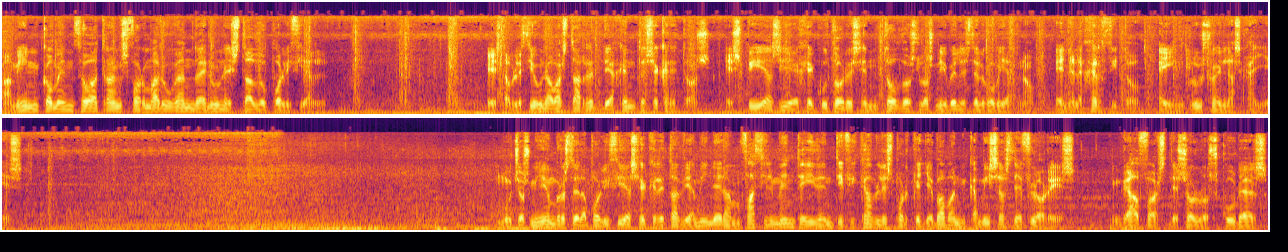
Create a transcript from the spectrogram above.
Amin comenzó a transformar Uganda en un estado policial. Estableció una vasta red de agentes secretos, espías y ejecutores en todos los niveles del gobierno, en el ejército e incluso en las calles. Muchos miembros de la policía secreta de Amin eran fácilmente identificables porque llevaban camisas de flores, gafas de sol oscuras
